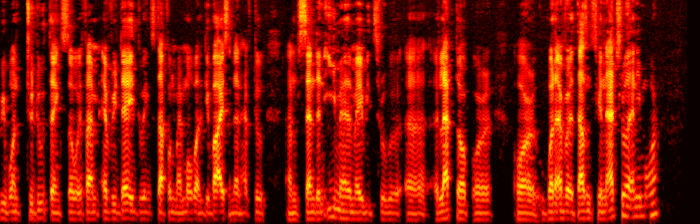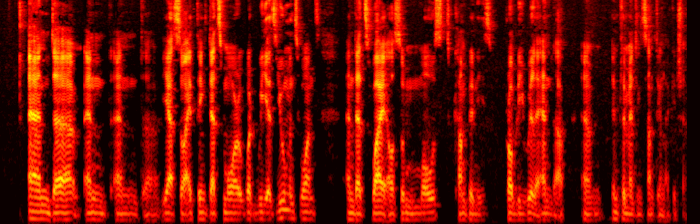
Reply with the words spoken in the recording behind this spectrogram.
we want to do things so if i'm every day doing stuff on my mobile device and then have to um, send an email maybe through a, a, laptop or or whatever. It doesn't feel natural anymore. And uh, and and uh, yeah so i think that's more what we as humans want. And that's why also most companies probably will end up um, implementing something like a chat.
